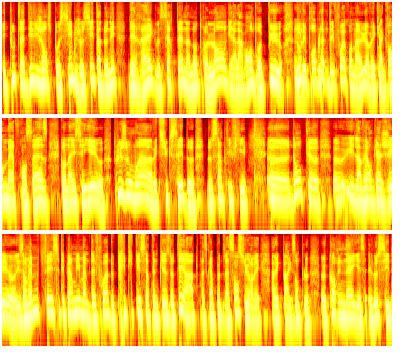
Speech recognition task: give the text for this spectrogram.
et toute la diligence possible, je cite, à donner des règles certaines à notre langue et à la rendre pure. D'où Mm. les problèmes des fois qu'on a eu avec la grand-mère française, qu'on a essayé euh, plus ou moins avec succès de, de simplifier. Euh, donc, euh, euh, il avait engagé, ils ont même fait, c'était permis même des fois de critiquer certaines pièces de théâtre, presque un peu de la censure, avec, avec par exemple Corneille et, et le Cid.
